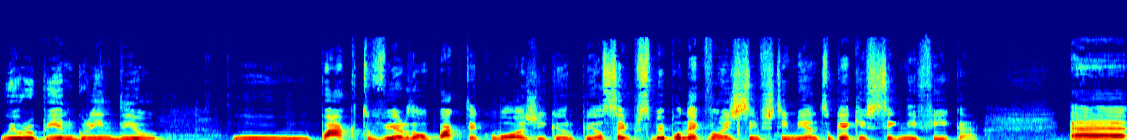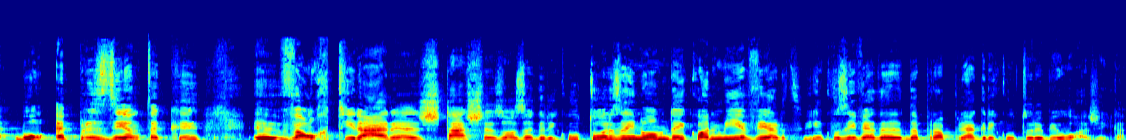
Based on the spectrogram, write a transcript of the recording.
o European Green Deal, o Pacto Verde ou o Pacto Ecológico Europeu, sem perceber para onde é que vão estes investimentos, o que é que isto significa. Uh, bom, apresenta que uh, vão retirar as taxas aos agricultores em nome da economia verde, inclusive é da, da, própria agricultura biológica.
